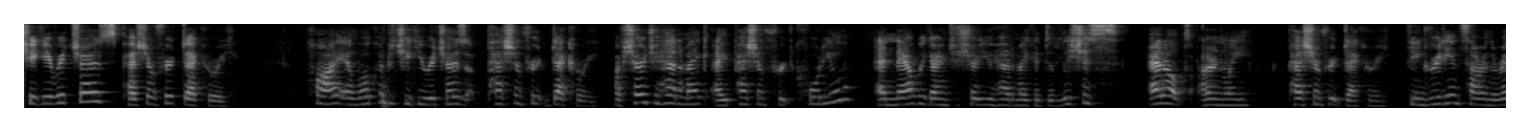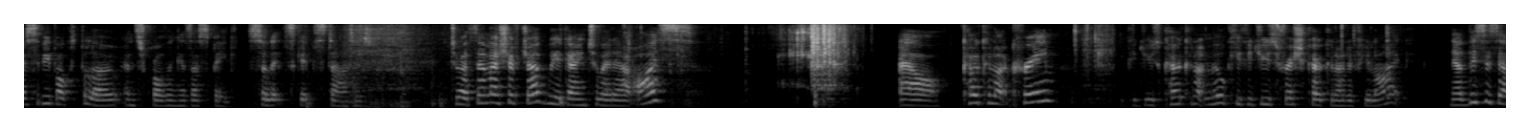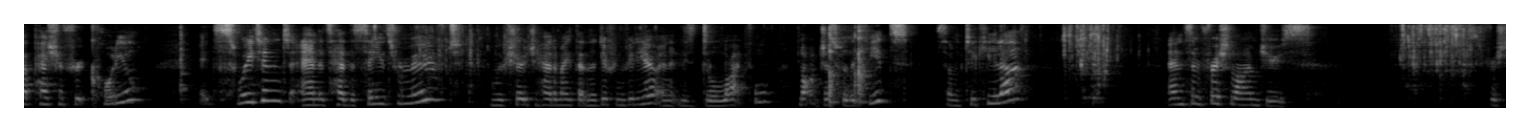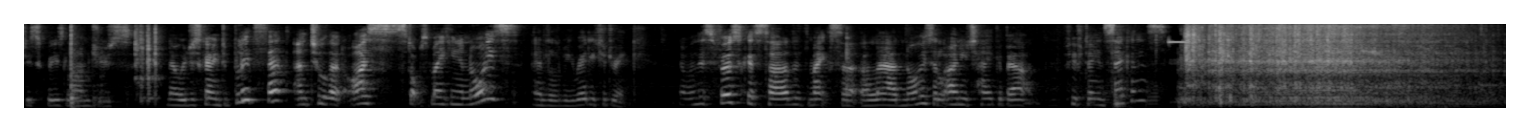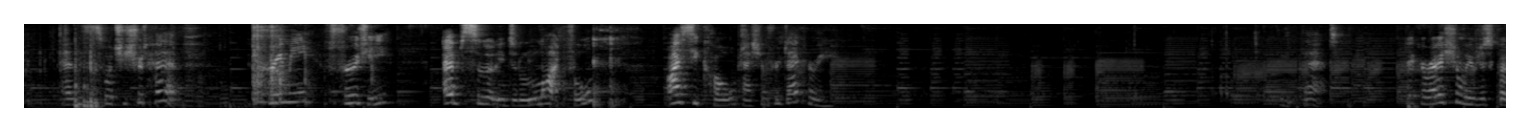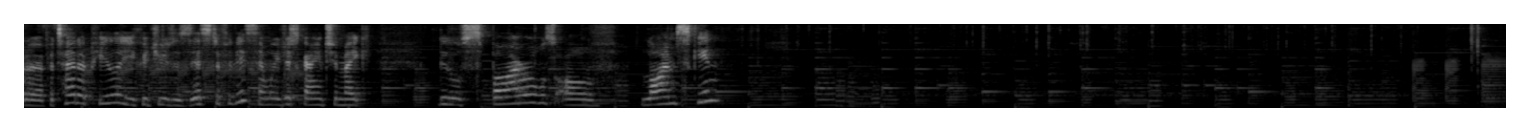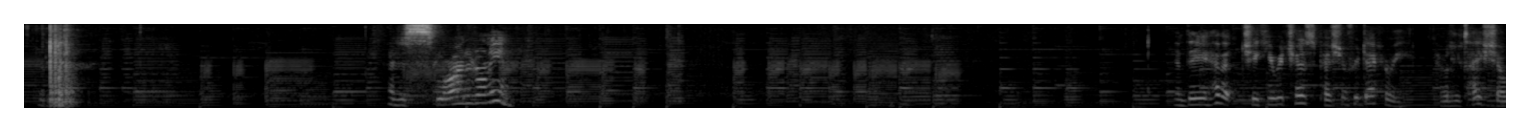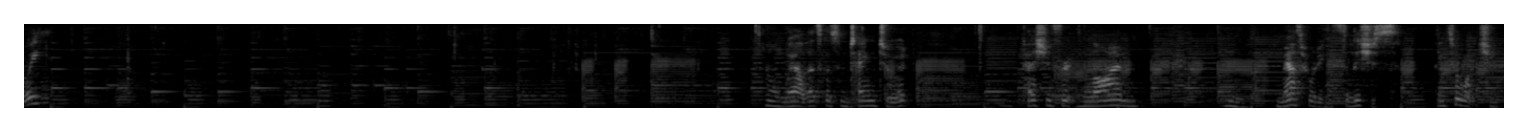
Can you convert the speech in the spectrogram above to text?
Cheeky Richo's Passion Fruit Daiquiri. Hi and welcome to Cheeky Richo's Passion Fruit Daiquiri. I've showed you how to make a passion fruit cordial and now we're going to show you how to make a delicious adult only passion fruit daiquiri. The ingredients are in the recipe box below and scrolling as I speak. So let's get started. To our ThermoChef jug we are going to add our ice, our coconut cream, you could use coconut milk, you could use fresh coconut if you like. Now this is our passion fruit cordial. It's sweetened and it's had the seeds removed. We've showed you how to make that in a different video and it is delightful, not just for the kids. Some tequila and some fresh lime juice. Freshly squeezed lime juice. Now we're just going to blitz that until that ice stops making a noise and it'll be ready to drink. Now when this first gets started it makes a, a loud noise. It'll only take about 15 seconds. And this is what you should have creamy, fruity, absolutely delightful, icy cold passion fruit daiquiri. Look at that. Decoration, we've just got a potato peeler. You could use a zester for this and we're just going to make little spirals of lime skin and just slide it on in. And there you have it, Cheeky Richo's Passion Fruit Daiquiri. Have a little taste, shall we? Oh wow, that's got some tang to it. Passion fruit and lime. Mm, mouth watering, it's delicious. Thanks for watching.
